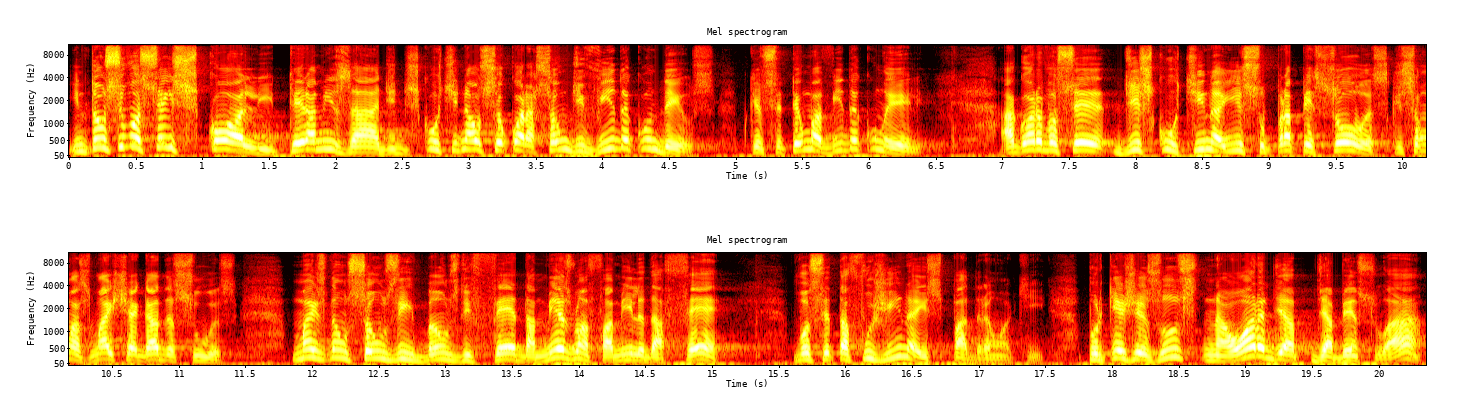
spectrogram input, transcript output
Então, se você escolhe ter amizade, descortinar o seu coração de vida com Deus, porque você tem uma vida com Ele, agora você descortina isso para pessoas que são as mais chegadas suas, mas não são os irmãos de fé da mesma família da fé, você está fugindo a esse padrão aqui. Porque Jesus, na hora de, de abençoar,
